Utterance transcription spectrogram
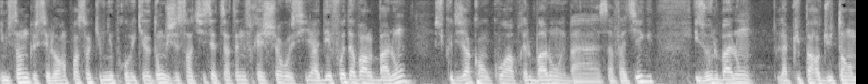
Il me semble que c'est le remplaçant qui est venu provoquer. Donc j'ai senti cette certaine fraîcheur aussi. À défaut d'avoir le ballon, parce que déjà quand on court après le ballon, eh ben ça fatigue. Ils ont eu le ballon la plupart du temps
